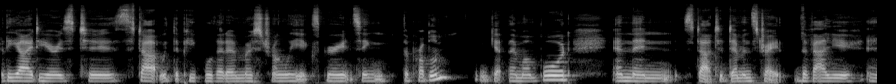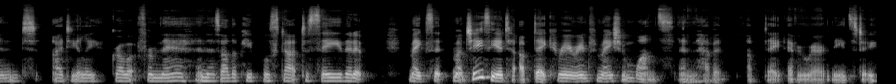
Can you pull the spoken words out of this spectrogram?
The idea is to start with the people that are most strongly experiencing the problem get them on board and then start to demonstrate the value and ideally grow it from there. And as other people start to see that it makes it much easier to update career information once and have it update everywhere it needs to,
